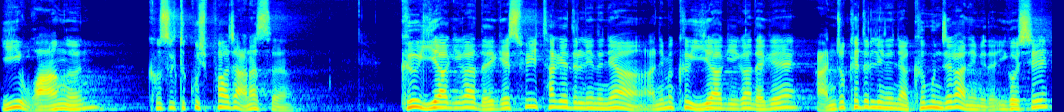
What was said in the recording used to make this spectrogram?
이 왕은 그것을 듣고 싶어 하지 않았어요. 그 이야기가 내게 스윗하게 들리느냐 아니면 그 이야기가 내게 안 좋게 들리느냐 그 문제가 아닙니다. 이것이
